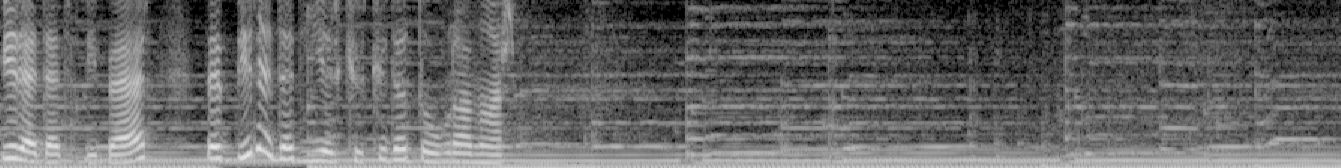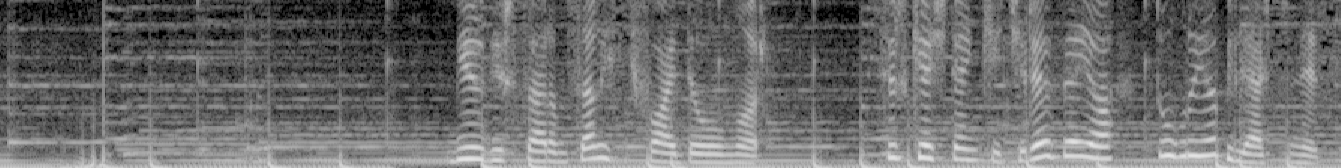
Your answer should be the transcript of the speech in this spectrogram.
Bir ədəd bibər və bir ədəd yerkökü də doğranır. 1 diş sarımsaq istifadə olunur. Sürkəcdən keçirə və ya doğraya bilərsiniz.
